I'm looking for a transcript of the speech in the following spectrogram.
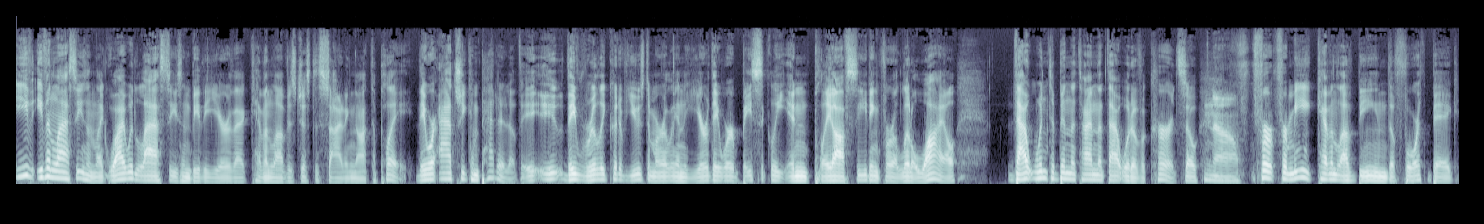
ev- even last season, like why would last season be the year that Kevin Love is just deciding not to play? They were actually competitive. It- it- they really could have used him early in the year. They were basically in playoff seeding for a little while. That wouldn't have been the time that that would have occurred. So No, for for me, Kevin Love being the fourth big,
